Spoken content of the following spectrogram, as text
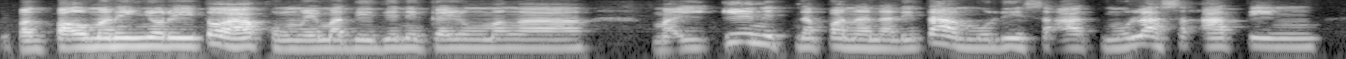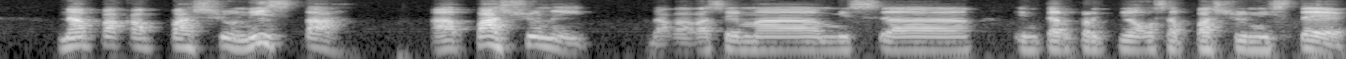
ipagpaumanin nyo rito ha, kung may madidinig kayong mga maiinit na pananalita muli sa at mula sa ating napaka-passionista, ah, passionate. Baka kasi ma-mis ah, interpret niyo ako sa passionista eh.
